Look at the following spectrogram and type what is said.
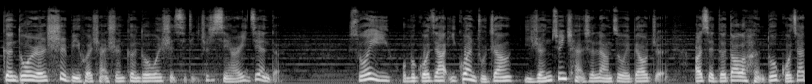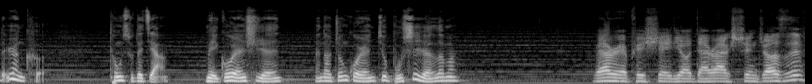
更多人势必会产生更多温室气体，这是显而易见的。所以，我们国家一贯主张以人均产生量作为标准，而且得到了很多国家的认可。通俗的讲，美国人是人，难道中国人就不是人了吗？Very appreciate your direction, Joseph.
